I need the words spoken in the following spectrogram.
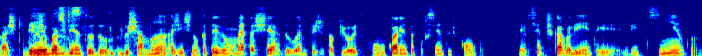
Eu acho que desde eu o banimento que... do, do Xamã, a gente nunca teve um meta share do MTG Top 8 com 40% de combo. Ele sempre ficava ali entre 25,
